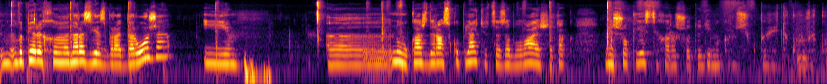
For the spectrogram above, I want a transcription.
м, во-первых, э, на розвес брати дороже. І э, ну, кожен раз купляти це забуваєш, а так мішок є і хорошо. То Діма, коротше, купив їй таку велику.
